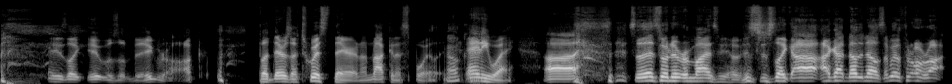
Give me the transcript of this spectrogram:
And he's like it was a big rock. But there's a twist there and i'm not gonna spoil it. Okay. anyway uh so that's what it reminds me of. It's just like uh, i got nothing else. I'm gonna throw a rock.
